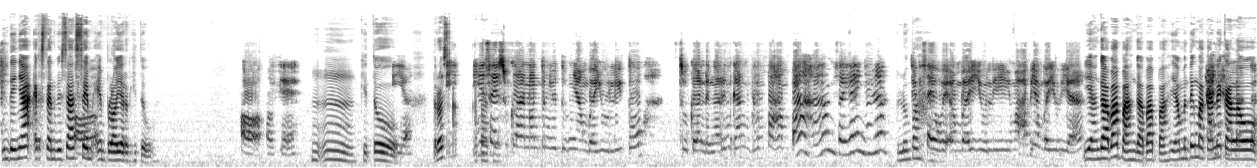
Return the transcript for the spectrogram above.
Intinya extend visa same employer gitu. Oh, oke. Mm-mm, gitu. Iya. Terus I- iya, saya suka nonton YouTube-nya Mbak Yuli tuh suka dengerin kan belum paham-paham sayanya. Belum Jadi paham. saya WA Mbak Yuli. Maaf ya Mbak Yuli ya. Ya nggak apa-apa, nggak apa-apa. Yang penting makanya kalau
